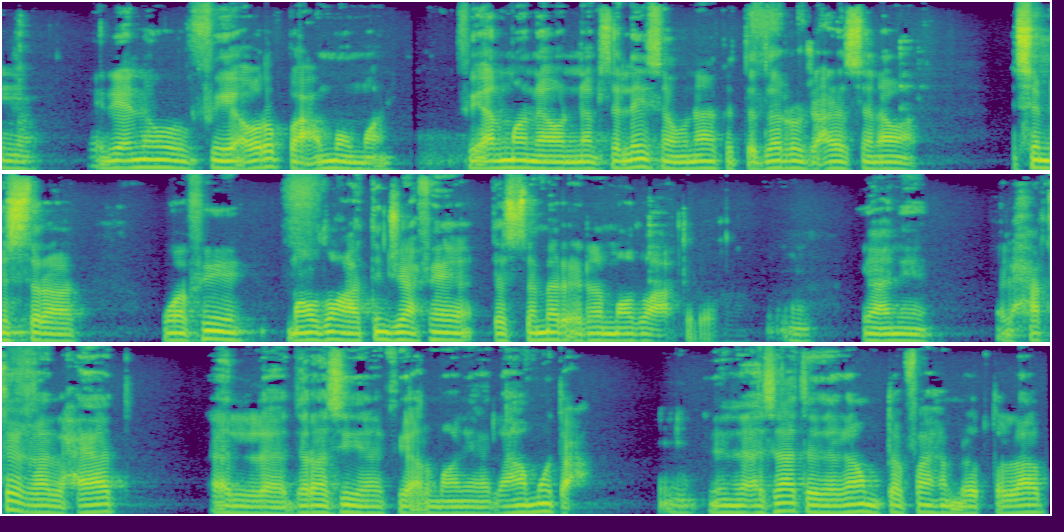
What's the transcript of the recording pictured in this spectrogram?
نعم. لأنه في أوروبا عموما في ألمانيا والنمسا ليس هناك التدرج على السنوات سمسترات. وفي موضوعات تنجح فيها تستمر إلى الموضوعات الأخرى. يعني الحقيقة الحياة الدراسية في ألمانيا لها متعة. لأن الأساتذة لهم تفهم للطلاب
